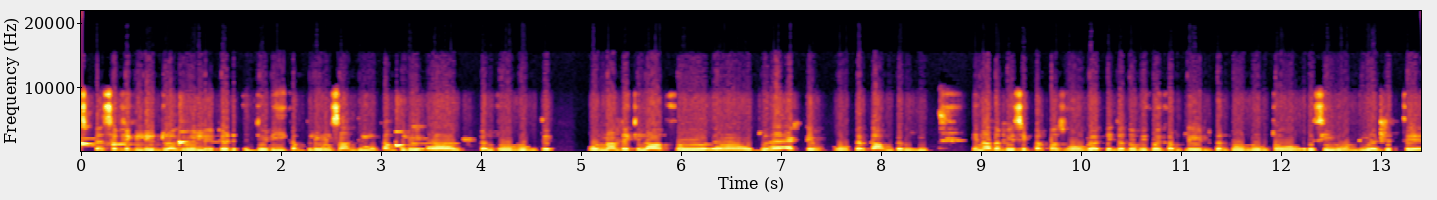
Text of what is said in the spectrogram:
ਸਪੈਸੀਫਿਕਲੀ ਡਰਗ ਰਿਲੇਟਡ ਜਿਹੜੀ ਕੰਪਲੇਂਟਸ ਆਉਂਦੀਆਂ ਕੰਟਰੋਲ ਰੂਮ ਤੇ ਉਹਨਾਂ ਦੇ ਖਿਲਾਫ ਜੋ ਹੈ ਐਕਟਿਵ ਹੋ ਕੇ ਕੰਮ ਕਰੂਗੀ। ਇਹਨਾਂ ਦਾ ਬੇਸਿਕ ਪਰਪਸ ਹੋਊਗਾ ਕਿ ਜਦੋਂ ਵੀ ਕੋਈ ਕੰਪਲੇਂਟ ਕੰਟਰੋਲ ਰੂਮ ਤੋਂ ਰਿਸੀਵ ਹੁੰਦੀ ਹੈ ਜਿੱਥੇ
